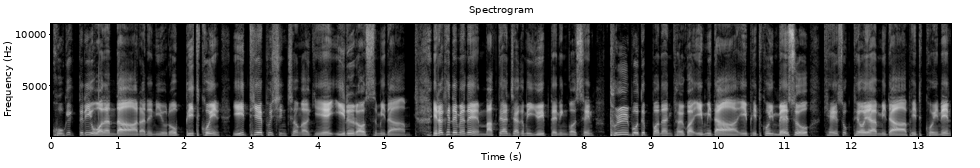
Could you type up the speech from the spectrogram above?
고객들이 원한다라는 이유로 비트코인 ETF 신청하기에 이르렀습니다. 이렇게 되면은 막대한 자금이 유입되는 것은 불보듯 뻔한 결과입니다. 이 비트코인 매수 계속되어야 합니다. 비트코인은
